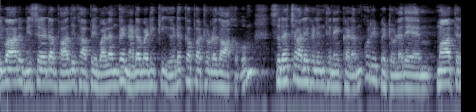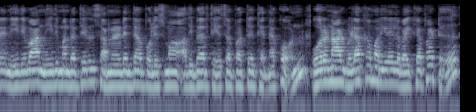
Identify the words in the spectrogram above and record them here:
இவ்வாறு விசேட பாதுகாப்பை வழங்க நடவடிக்கை எடுக்கப்பட்டுள்ளதாகவும் சிறைச்சாலைகளின் திணைக்களம் குறிப்பிட்டுள்ளது. மாத்திரை நீதிவான் நீதிமன்றத்தில் சரணடைந்த போலீஸ் மா அதிபர் தேசப்பத்து தென்ன கொன் ஒரு நாள் விளக்கமறியலில் வைக்கப்பட்டு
